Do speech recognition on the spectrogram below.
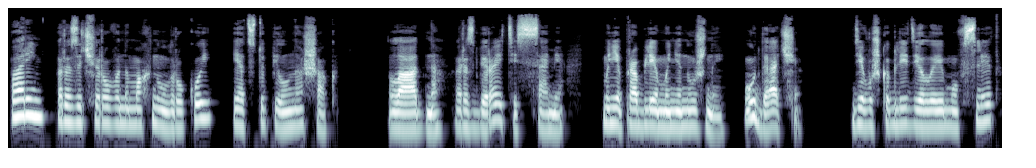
Парень разочарованно махнул рукой и отступил на шаг. «Ладно, разбирайтесь сами. Мне проблемы не нужны. Удачи!» Девушка глядела ему вслед,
